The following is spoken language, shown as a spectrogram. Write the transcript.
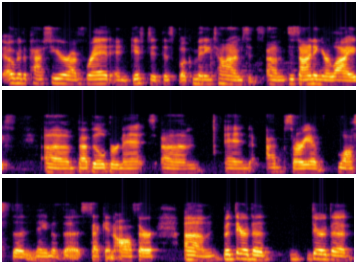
over the past year, I've read and gifted this book many times. It's um, Designing Your Life um, by Bill Burnett. And I'm sorry, I've lost the name of the second author, um, but they're the they're the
